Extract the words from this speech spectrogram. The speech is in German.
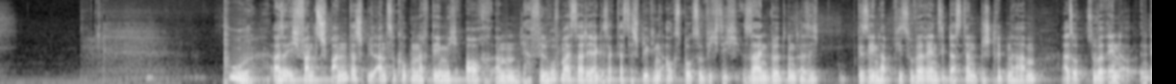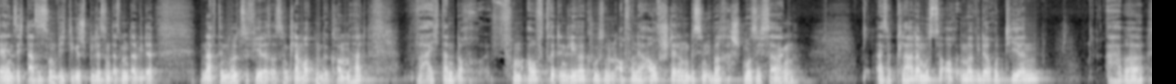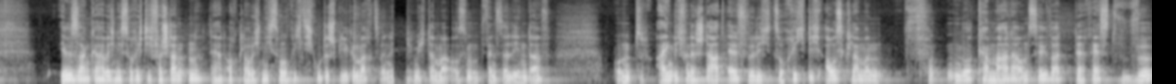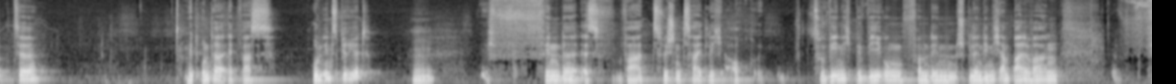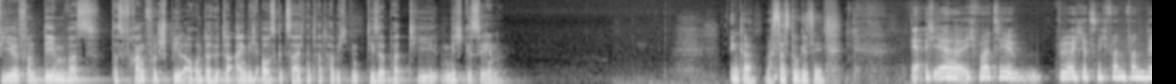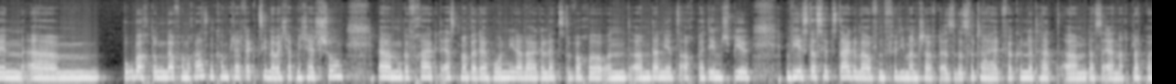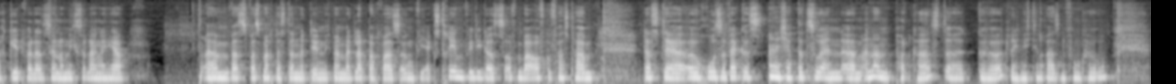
Puh, also ich fand es spannend, das Spiel anzugucken, nachdem ich auch, ähm, ja, Phil Hofmeister hatte ja gesagt, dass das Spiel gegen Augsburg so wichtig sein wird. Und als ich gesehen habe, wie souverän sie das dann bestritten haben, also souverän in der Hinsicht, dass es so ein wichtiges Spiel ist und dass man da wieder nach dem 0 zu 4 das aus den Klamotten bekommen hat, war ich dann doch vom Auftritt in Leverkusen und auch von der Aufstellung ein bisschen überrascht, muss ich sagen. Also klar, da musst du auch immer wieder rotieren, aber Ilsanke habe ich nicht so richtig verstanden. Der hat auch, glaube ich, nicht so ein richtig gutes Spiel gemacht, wenn ich mich da mal aus dem Fenster lehnen darf. Und eigentlich von der Startelf würde ich so richtig ausklammern, von nur Kamada und Silva. Der Rest wirkte mitunter etwas uninspiriert. Mhm. Ich finde, es war zwischenzeitlich auch zu wenig Bewegung von den Spielern, die nicht am Ball waren. Viel von dem, was das Frankfurt-Spiel auch unter Hütte eigentlich ausgezeichnet hat, habe ich in dieser Partie nicht gesehen. Inka, was hast du gesehen? Ja, ich, äh, ich wollte, will euch jetzt nicht von, von den ähm, Beobachtungen da vom Rasen komplett wegziehen, aber ich habe mich halt schon ähm, gefragt, erstmal bei der hohen Niederlage letzte Woche und ähm, dann jetzt auch bei dem Spiel, wie ist das jetzt da gelaufen für die Mannschaft? Also, dass Hütter halt verkündet hat, ähm, dass er nach Gladbach geht, weil das ist ja noch nicht so lange her. Ähm, was, was macht das dann mit denen? Ich meine, bei Gladbach war es irgendwie extrem, wie die das offenbar aufgefasst haben dass der äh, Rose weg ist. Ich habe dazu einen ähm, anderen Podcast äh, gehört, wenn ich nicht den Rasenfunk höre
